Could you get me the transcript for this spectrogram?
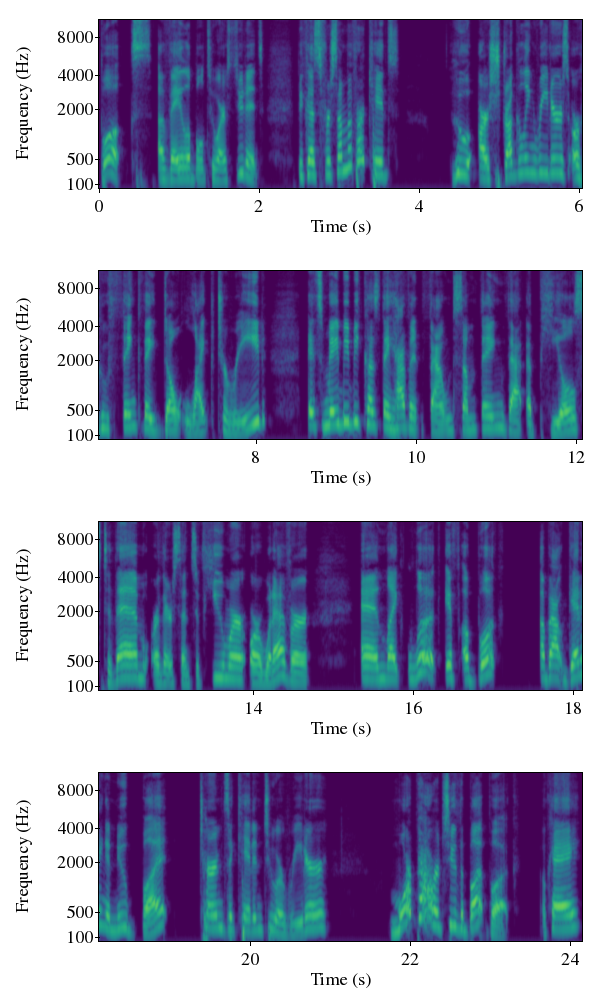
books available to our students because for some of our kids who are struggling readers or who think they don't like to read, it's maybe because they haven't found something that appeals to them or their sense of humor or whatever. And like, look, if a book about getting a new butt turns a kid into a reader, more power to the butt book. Okay.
